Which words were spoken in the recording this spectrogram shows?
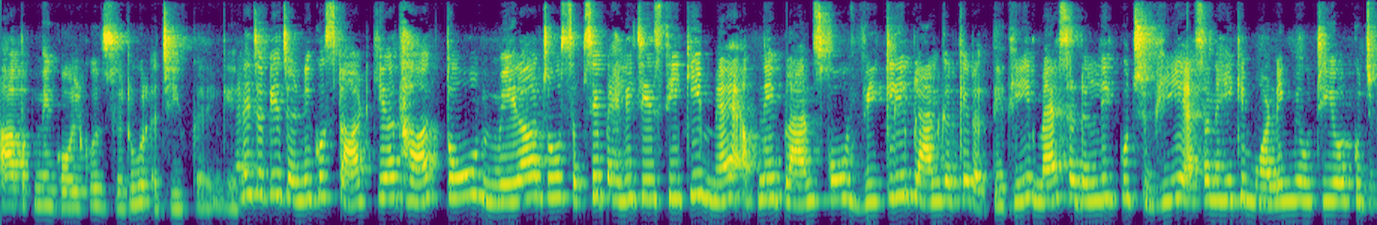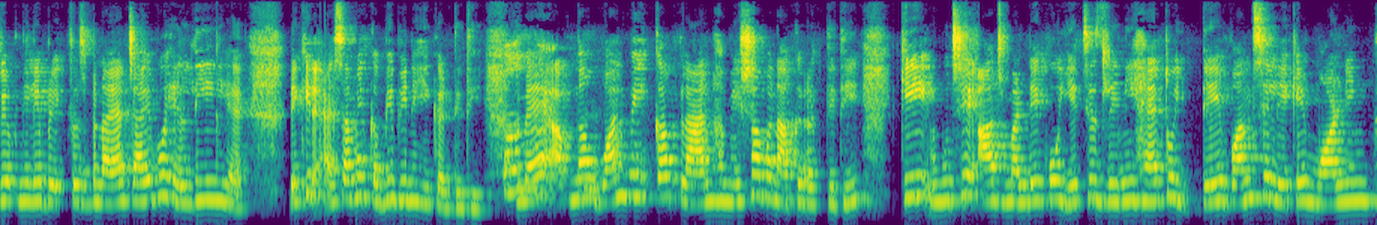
आप अपने गोल को ज़रूर अचीव करेंगे। मैंने जब ये जर्नी को स्टार्ट किया था तो मेरा जो सबसे पहली चीज़ थी कि मैं अपने प्लान्स को वीकली प्लान करके रखती थी। मैं सडनली कुछ भी ऐसा नहीं कि मॉर्निंग में उठी और कुछ भी अपने लिए ब्रेकफास्ट बनाया चाहे वो हेल्दी ही है लेकिन ऐसा मैं कभी भी नहीं करती थी। मैं अपना वन वीक का प्लान हमेशा बना कर रखती थी कि मुझे आज मंडे को ये चीज़ लेनी है तो डे वन से लेके मॉर्निंग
